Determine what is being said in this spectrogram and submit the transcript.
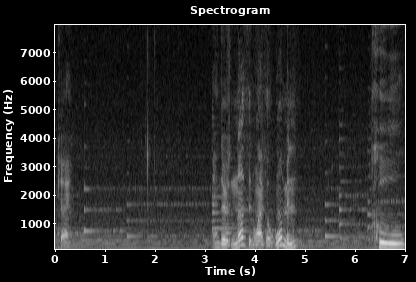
Okay? And there's nothing like a woman who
